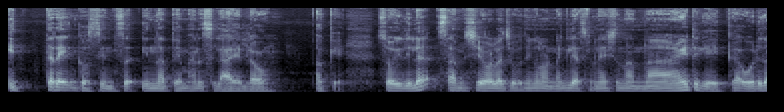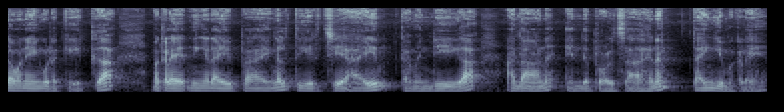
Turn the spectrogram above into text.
ഇത്രയും ക്വസ്റ്റ്യൻസ് ഇന്നത്തെ മനസ്സിലായല്ലോ. ഓക്കെ സോ ഇതിൽ സംശയമുള്ള ചോദ്യങ്ങളുണ്ടെങ്കിൽ എക്സ്പ്ലനേഷൻ നന്നായിട്ട് കേൾക്കുക. ഒരു തവണയും കൂടെ കേൾക്കുക. മക്കളെ നിങ്ങളുടെ അഭിപ്രായങ്ങൾ തീർച്ചയായും കമന്റ് ചെയ്യുക. അതാണ് എന്റെ പ്രോത്സാഹനം. താങ്ക് മക്കളെ.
